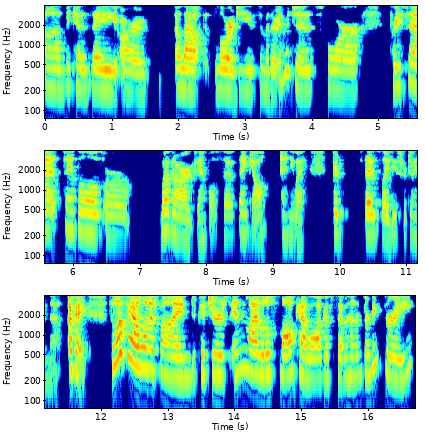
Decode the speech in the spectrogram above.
um, because they are allow Laura to use some of their images for preset samples or webinar examples. So thank y'all anyway for those ladies for doing that. Okay, so let's say I want to find pictures in my little small catalog of 733.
